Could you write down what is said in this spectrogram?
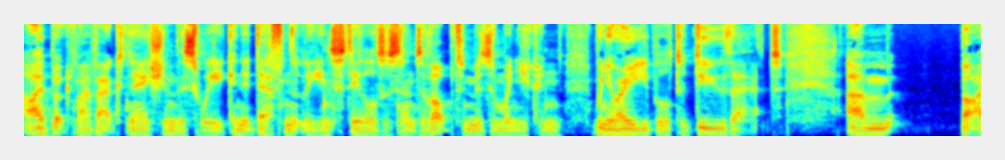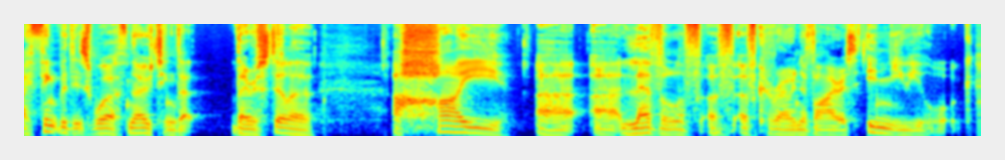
I booked my vaccination this week, and it definitely instills a sense of optimism when you can when you're able to do that. Um, but I think that it's worth noting that there is still a a high uh, uh, level of, of, of, coronavirus in New York.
